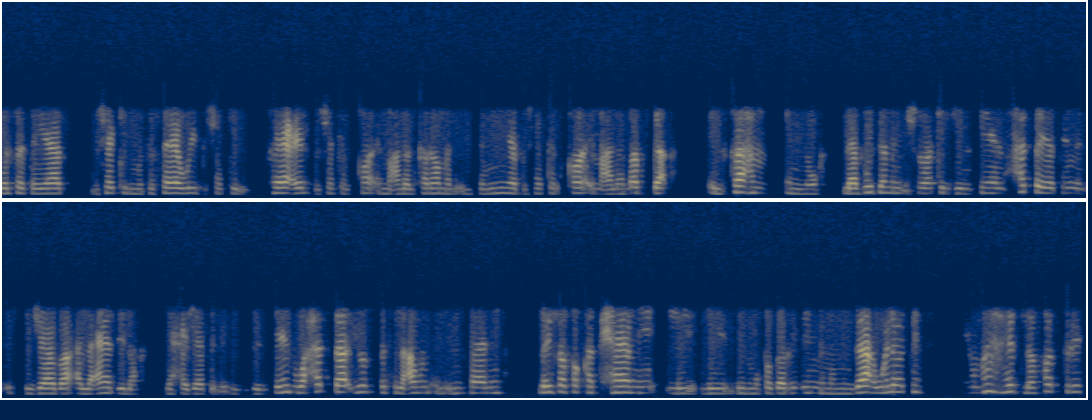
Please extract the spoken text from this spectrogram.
والفتيات بشكل متساوي بشكل فاعل بشكل قائم على الكرامة الإنسانية بشكل قائم على مبدأ الفهم إنه لابد من إشراك الجنسين حتى يتم الاستجابة العادلة لحاجات الجنسين وحتى يصبح العون الإنساني ليس فقط حامي للمتضررين من النزاع ولكن يمهد لفترة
